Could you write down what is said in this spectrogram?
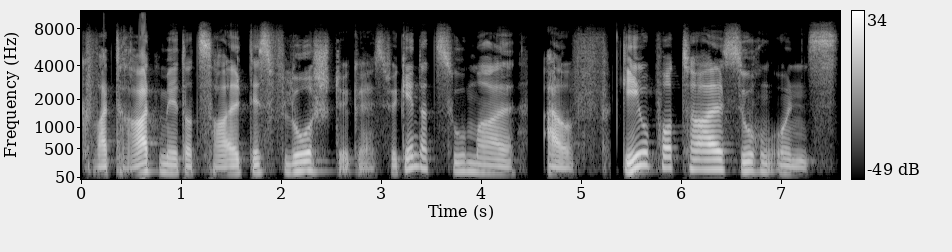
Quadratmeterzahl des Flurstückes. Wir gehen dazu mal auf Geoportal, suchen uns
